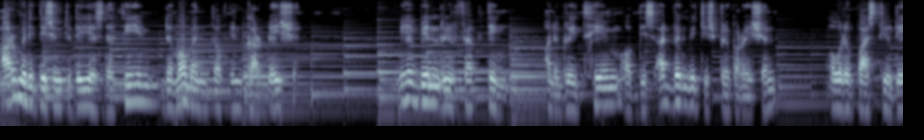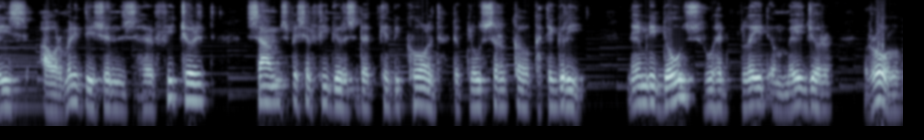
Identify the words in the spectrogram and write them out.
Our meditation today has the theme The Moment of Incarnation. We have been reflecting on the great theme of this Advent, which is preparation. Over the past few days, our meditations have featured some special figures that can be called the close circle category, namely those who had played a major role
